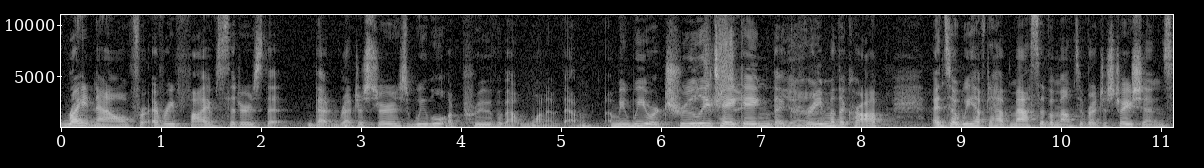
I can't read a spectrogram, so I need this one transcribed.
right now for every five sitters that that registers we will approve about one of them i mean we are truly taking the Yeah. cream of the crop and so we have to have massive amounts of registrations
